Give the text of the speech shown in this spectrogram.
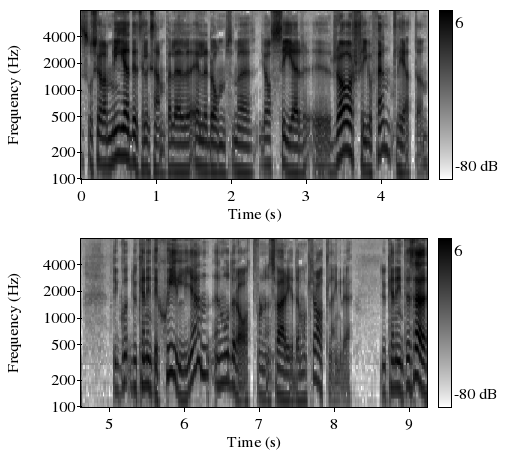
sociala medier till exempel, eller, eller de som är, jag ser eh, rör sig i offentligheten, du, du kan inte skilja en, en moderat från en sverigedemokrat längre. Du kan inte så här,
